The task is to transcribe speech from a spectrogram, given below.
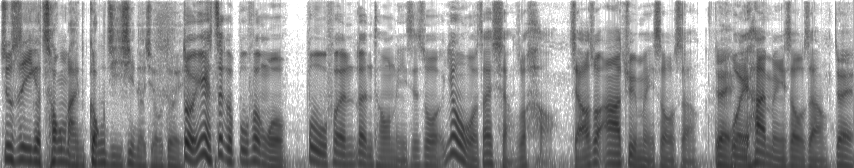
就是一个充满攻击性的球队。对，因为这个部分我部分认同你是说，因为我在想说，好，假如说阿俊没受伤，对，韦汉没受伤，对，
